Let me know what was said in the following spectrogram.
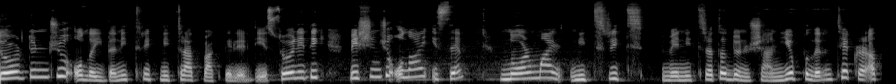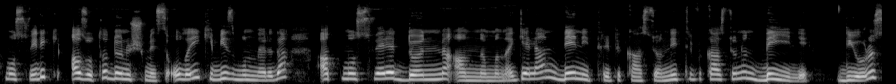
Dördüncü olayı da nitrit nitrat bakterileri diye söyledik. Beşinci olay ise normal nitrit ve nitrata dönüşen yapıların tekrar atmosferik azota dönüşmesi olayı ki biz bunları da atmosfere dönme anlamına gelen denitrifikasyon, nitrifikasyonun değili diyoruz.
